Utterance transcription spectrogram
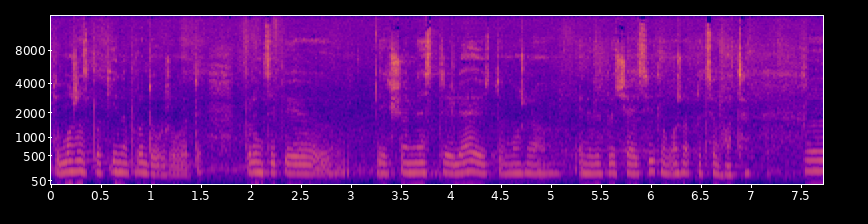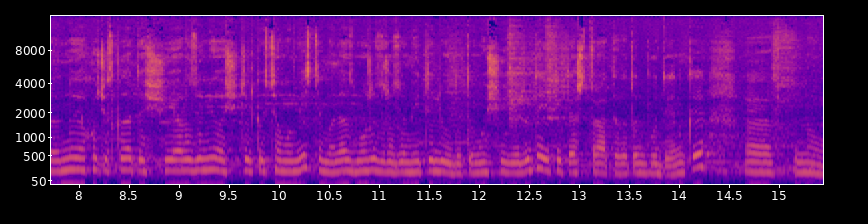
то можна спокійно продовжувати. В принципі, якщо не стріляють, то можна і не виключає світло, можна працювати. Е, ну, я хочу сказати, що я розуміла, що тільки в цьому місті мене зможуть зрозуміти люди, тому що є люди, які теж втратили тут будинки. Е, ну,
